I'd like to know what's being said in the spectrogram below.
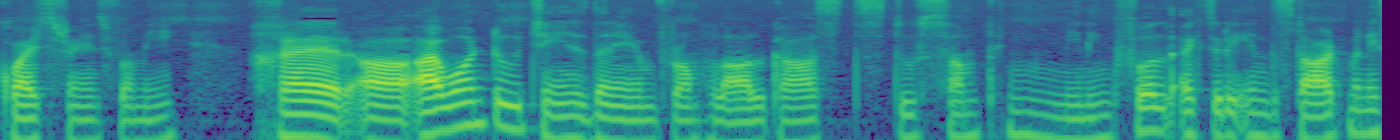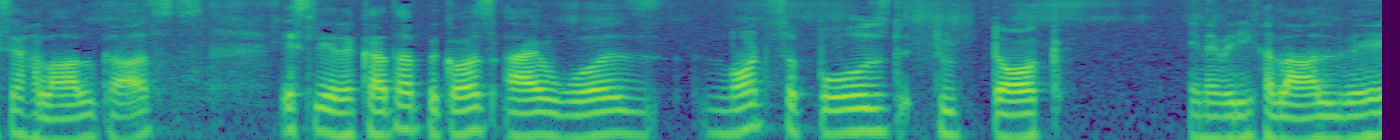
quite strange for me خیر I want to change the name from halal cast to something meaningful actually in the start میں نے اسے حلال کاسٹ اس لیے رکھا تھا because I was not supposed to talk in a very halal way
